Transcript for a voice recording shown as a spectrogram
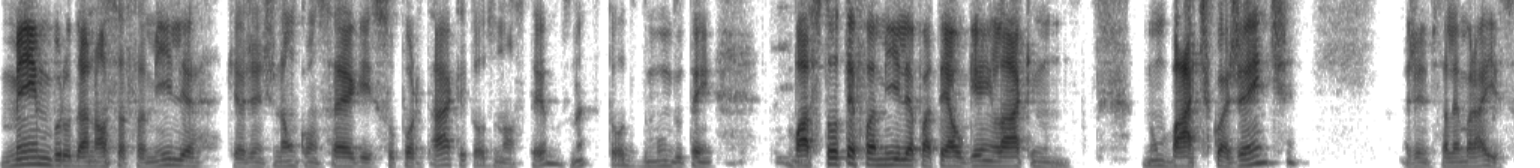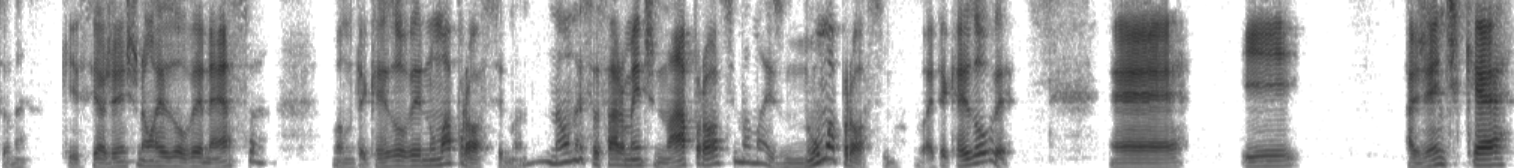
membro da nossa família que a gente não consegue suportar, que todos nós temos, né? Todo mundo tem. Bastou ter família para ter alguém lá que não, não bate com a gente. A gente precisa lembrar isso, né? Que se a gente não resolver nessa, vamos ter que resolver numa próxima. Não necessariamente na próxima, mas numa próxima. Vai ter que resolver. É, e a gente quer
